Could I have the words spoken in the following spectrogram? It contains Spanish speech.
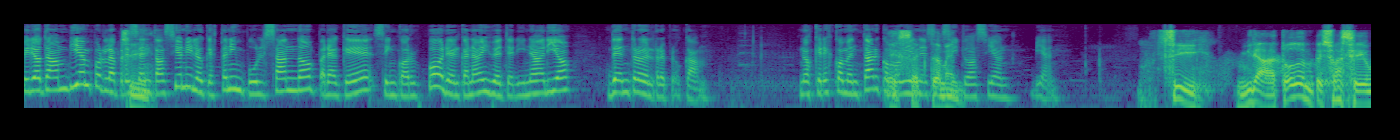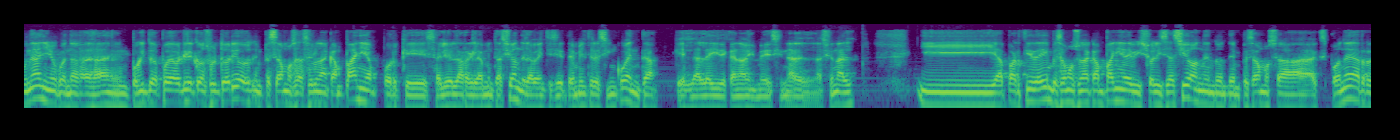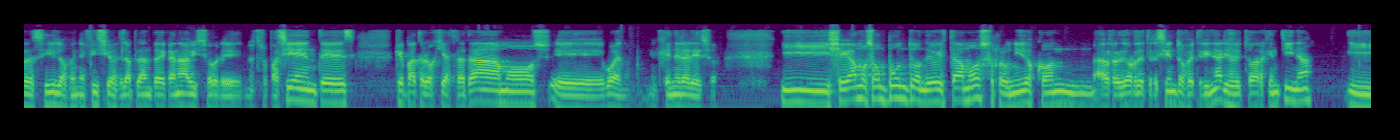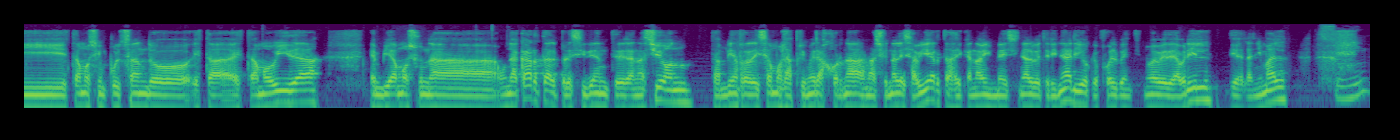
pero también por la presentación y lo que están impulsando para que se incorpore el cannabis veterinario dentro del ReproCam. ¿Nos querés comentar cómo viene esa situación? Bien. Sí, Mira, todo empezó hace un año, cuando ah, un poquito después de abrir el consultorio empezamos a hacer una campaña porque salió la reglamentación de la 27.350, que es la ley de cannabis medicinal nacional, y a partir de ahí empezamos una campaña de visualización en donde empezamos a exponer ¿sí? los beneficios de la planta de cannabis sobre nuestros pacientes, qué patologías tratamos, eh, bueno, en general eso. Y llegamos a un punto donde hoy estamos reunidos con alrededor de 300 veterinarios de toda Argentina, y estamos impulsando esta, esta movida. Enviamos una, una, carta al presidente de la Nación. También realizamos las primeras jornadas nacionales abiertas de cannabis medicinal veterinario, que fue el 29 de abril, Día del Animal.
